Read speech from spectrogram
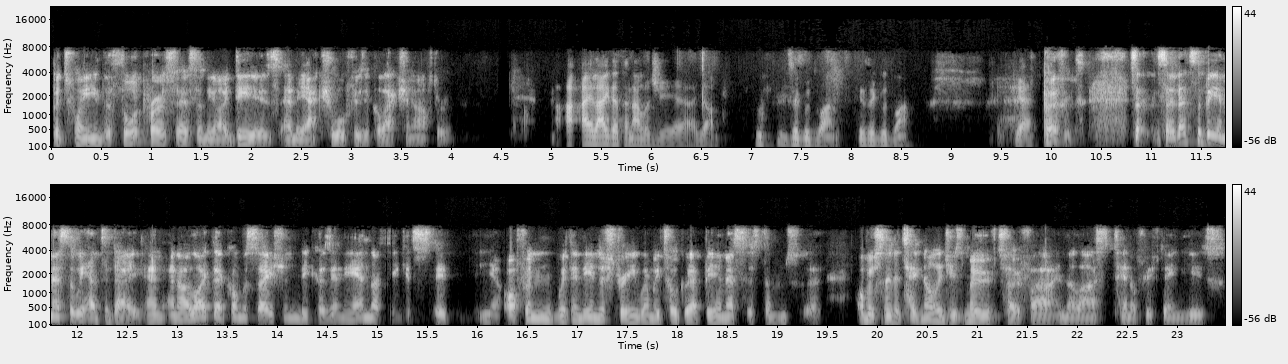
between the thought process and the ideas and the actual physical action after it. I, I like that analogy, uh, Jan. it's a good one. It's a good one. Yeah. Perfect. So, so that's the BMS that we had today, and and I like that conversation because in the end, I think it's it. You know, often within the industry, when we talk about BMS systems, uh, obviously the technology has moved so far in the last 10 or 15 years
